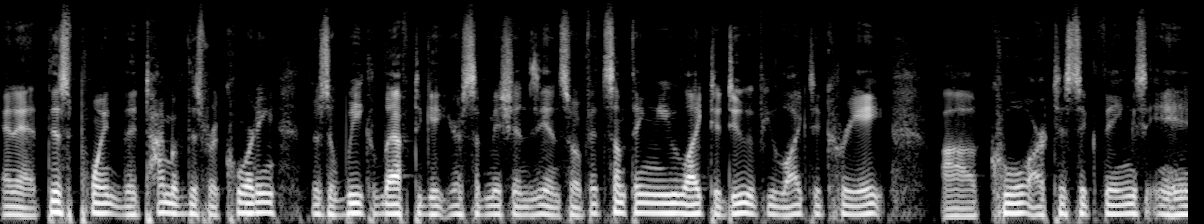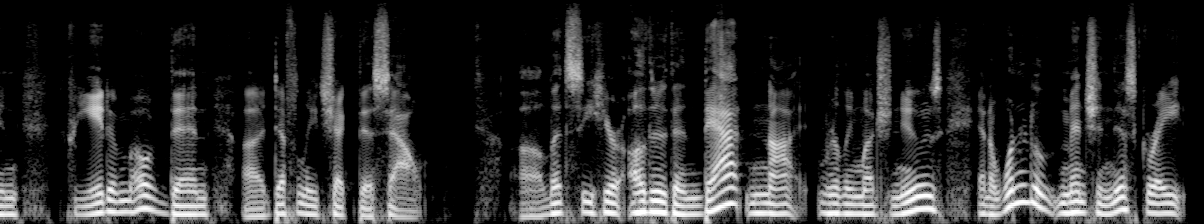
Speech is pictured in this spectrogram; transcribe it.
And at this point, the time of this recording, there's a week left to get your submissions in. So if it's something you like to do, if you like to create uh, cool artistic things in creative mode, then uh, definitely check this out. Uh, let's see here. Other than that, not really much news. And I wanted to mention this great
